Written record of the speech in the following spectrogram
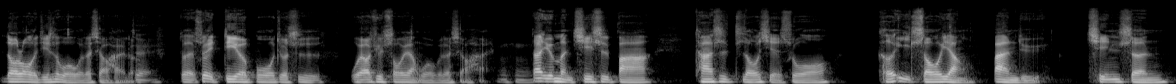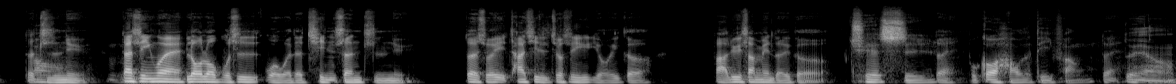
肉肉已经是伟伟的小孩了，对。对，所以第二波就是我要去收养伟伟的小孩。嗯哼，但原本七四八他是有写说可以收养伴侣亲生的子女，哦嗯、但是因为肉肉不是伟伟的亲生子女，对，所以他其实就是有一个法律上面的一个缺失，对，不够好的地方，对。对啊。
